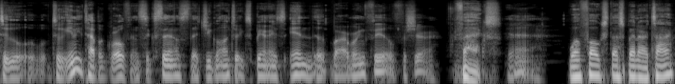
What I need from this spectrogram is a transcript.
to to any type of growth and success that you're going to experience in the barbering field for sure. Facts. Yeah. Well, folks, that's been our time.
